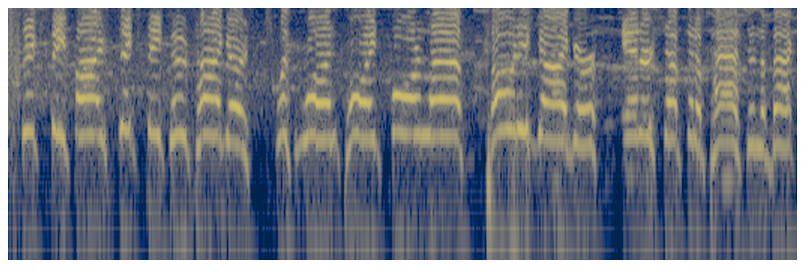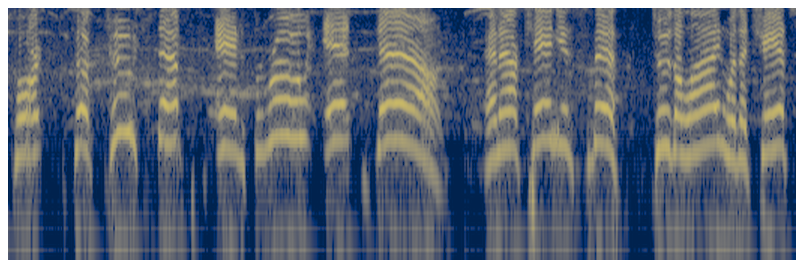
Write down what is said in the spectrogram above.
65 62 Tigers with 1.4 left. Cody Geiger intercepted a pass in the backcourt, took two steps, and threw it down. And now Canyon Smith to the line with a chance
